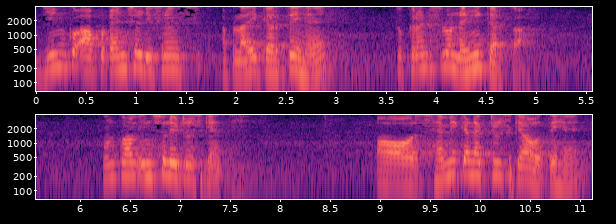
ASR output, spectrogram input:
जिनको आप पोटेंशियल डिफरेंस अप्लाई करते हैं तो करंट फ्लो नहीं करता। उनको हम इंसुलेटर्स कहते हैं। और सेमीकंडक्टर्स क्या होते हैं?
